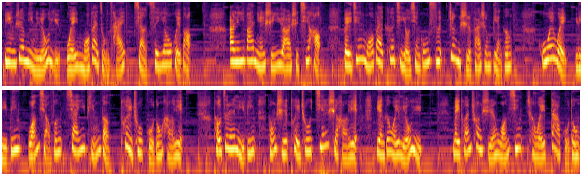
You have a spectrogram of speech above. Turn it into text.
并任命刘宇为摩拜总裁，向 CEO 汇报。二零一八年十一月二十七号，北京摩拜科技有限公司正式发生变更，胡伟伟、李斌、王晓峰、夏一平等退出股东行列，投资人李斌同时退出监事行列，变更为刘宇。美团创始人王兴成为大股东，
